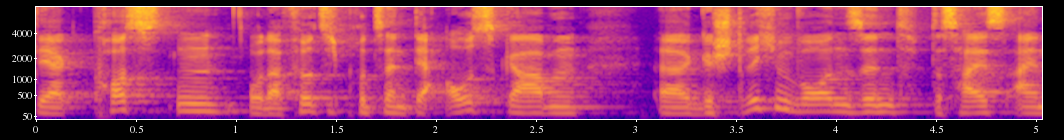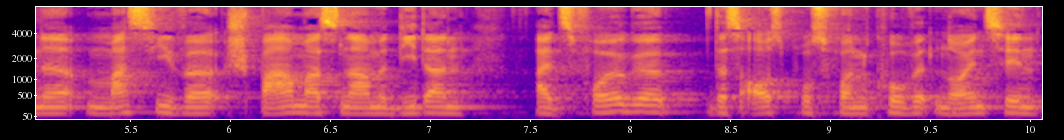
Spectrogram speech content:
der Kosten oder 40 Prozent der Ausgaben äh, gestrichen worden sind. Das heißt eine massive Sparmaßnahme, die dann als Folge des Ausbruchs von Covid-19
